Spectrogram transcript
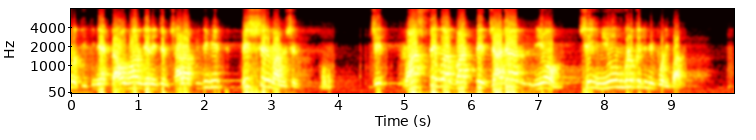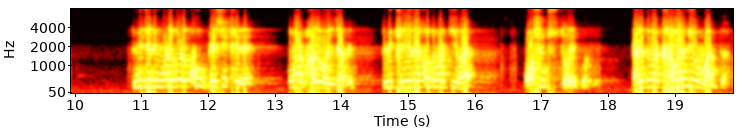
প্রতি তিনি একটা আহ্বান জানিয়েছেন, সারা পৃথিবীর বিশ্বের মানুষের যে বাঁচতে বা বাড়তে যা যা নিয়ম, সেই নিয়মগুলোকে তুমি পরিপালন তুমি যদি মনে করো খুব বেশি খেলে, তোমার ভালো হয়ে যাবে। তুমি খেয়ে দেখো তোমার কি হয়? অসুস্থ হয়ে পড়বে। তাহলে তোমার খাওয়ার নিয়ম মানতে হয়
